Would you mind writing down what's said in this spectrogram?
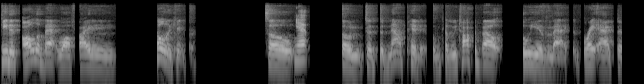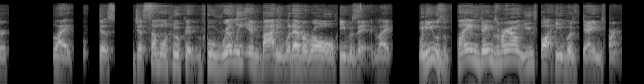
He did all of that while fighting colon cancer. So Yep. so to, to now pivot because we talked about who he is as an actor, great actor, like just just someone who could who really embody whatever role he was in. Like when he was playing James Brown, you thought he was James Brown.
